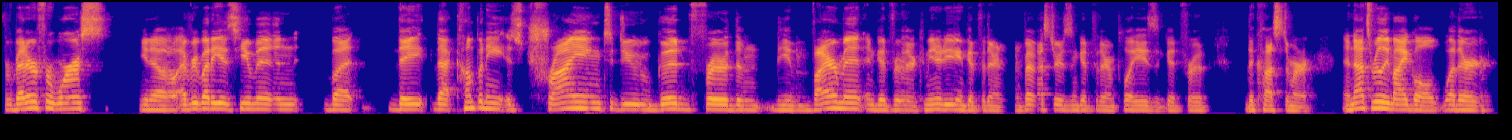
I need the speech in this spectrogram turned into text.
For better for worse, you know, everybody is human, but they that company is trying to do good for the the environment and good for their community and good for their investors and good for their employees and good for the customer. And that's really my goal, whether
